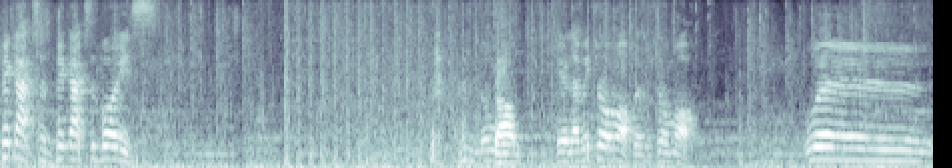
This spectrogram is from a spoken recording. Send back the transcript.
Pickaxe him, pickaxe the boys! no. Stop. Here, let me throw him off, let me throw him off. Way!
